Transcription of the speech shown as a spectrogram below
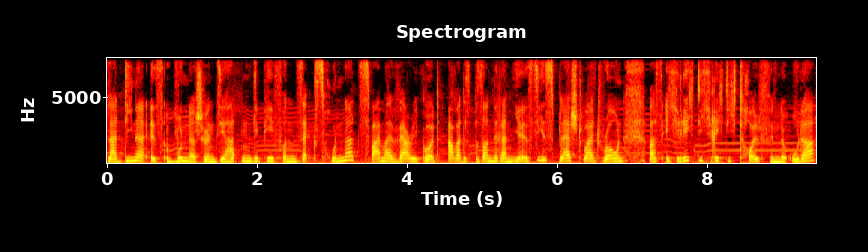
Ladina ist wunderschön. Sie hat einen GP von 600, zweimal very good. Aber das Besondere an ihr ist, sie ist Splashed White Roan, was ich richtig, richtig toll finde, oder?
